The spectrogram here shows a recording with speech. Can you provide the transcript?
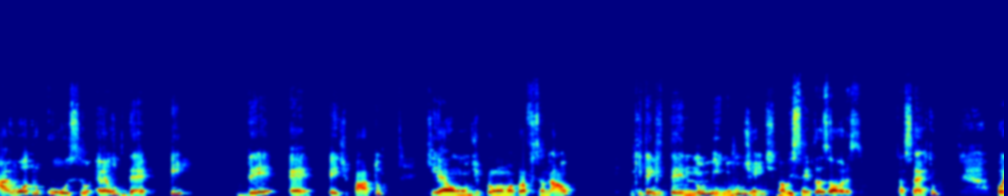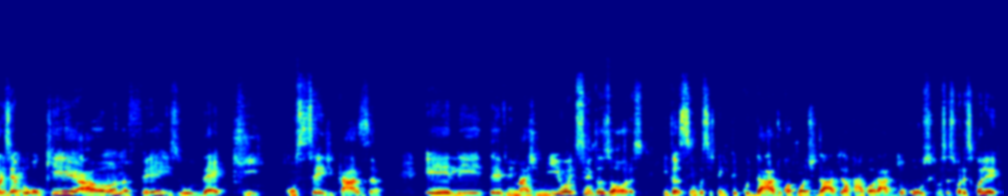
Aí o outro curso é o DEP, D-E-P de pato, que é um diploma profissional, que tem que ter no mínimo, gente, 900 horas, tá certo? Por exemplo, o que a Ana fez, o DEC, com C de casa, ele teve mais de 1.800 horas. Então, assim, vocês têm que ter cuidado com a quantidade da carga horária do curso que vocês forem escolher.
